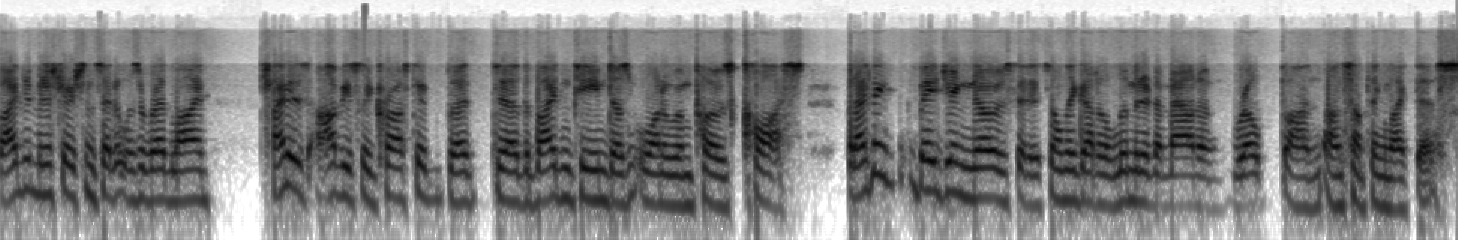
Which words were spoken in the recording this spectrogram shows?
Biden administration said it was a red line. China has obviously crossed it, but uh, the Biden team doesn't want to impose costs. But I think Beijing knows that it's only got a limited amount of rope on, on something like this.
